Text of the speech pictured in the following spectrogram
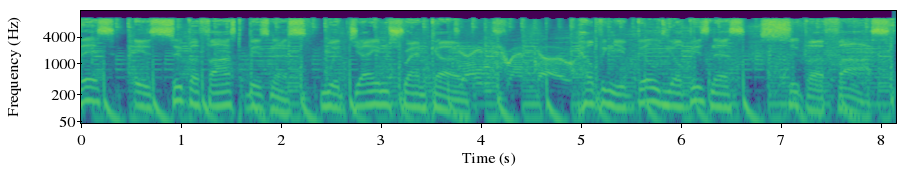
This is Super Fast Business with James Schramko. James Schramko. Helping you build your business super fast.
